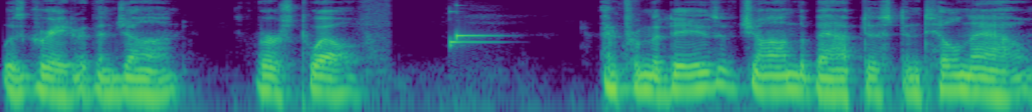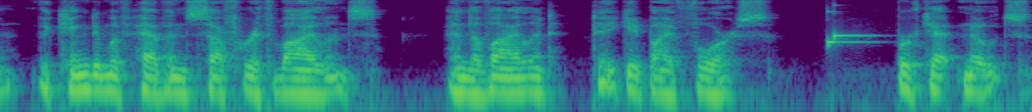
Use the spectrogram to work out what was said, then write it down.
was greater than John. Verse 12. And from the days of John the Baptist until now, the kingdom of heaven suffereth violence, and the violent take it by force. Burkitt notes,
